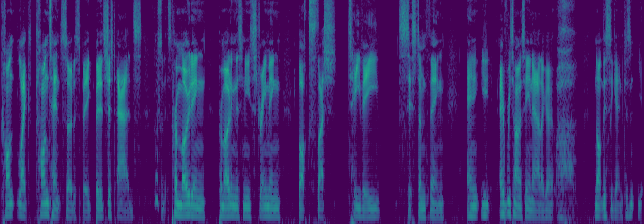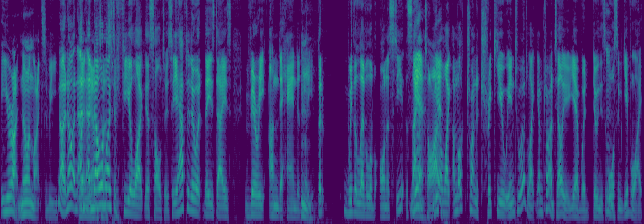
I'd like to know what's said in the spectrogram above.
con like content, so to speak, but it's just ads. Of course it is. promoting promoting this new streaming box slash TV system thing, and you every time I see an ad, I go, oh, not this again, because you're right. No one likes to be No, no, and, and, and no one likes to to. feel like they're sold to. So you have to do it these days very underhandedly, mm. but with a level of honesty at the same Yeah, time. yeah. I'm like, I'm not trying to trick you into it. Like, I'm trying to tell you, yeah, we're doing this mm. awesome giveaway,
